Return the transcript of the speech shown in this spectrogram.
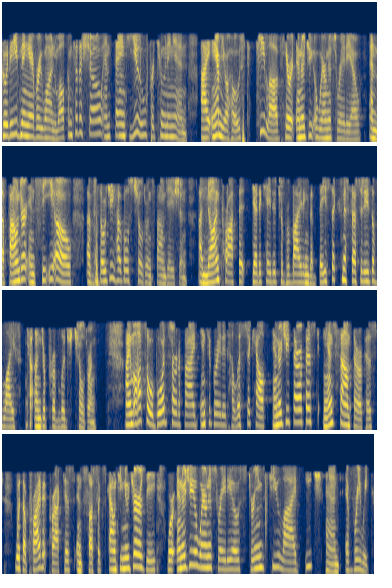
Good evening, everyone. Welcome to the show, and thank you for tuning in. I am your host, T Love, here at Energy Awareness Radio, and the founder and CEO of Soji Huggles Children's Foundation, a nonprofit dedicated to providing the basic necessities of life to underprivileged children. I'm also a board-certified integrated holistic health energy therapist and sound therapist with a private practice in Sussex County, New Jersey, where Energy Awareness Radio streams to you live each and every week.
